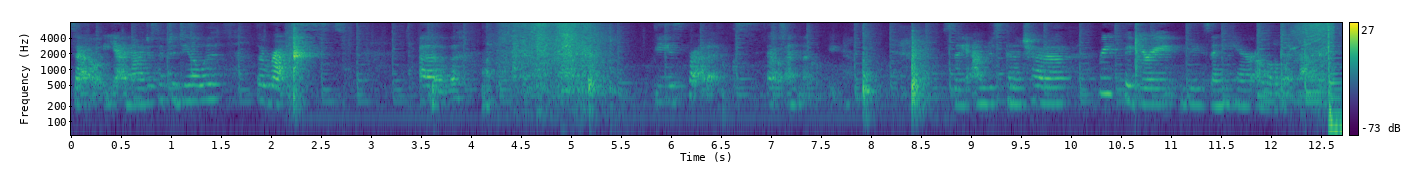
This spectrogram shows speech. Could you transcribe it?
So yeah, now I just have to deal with the rest of these products. Oh, and the. So yeah, I'm just gonna try to refigure these in here a little bit better.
